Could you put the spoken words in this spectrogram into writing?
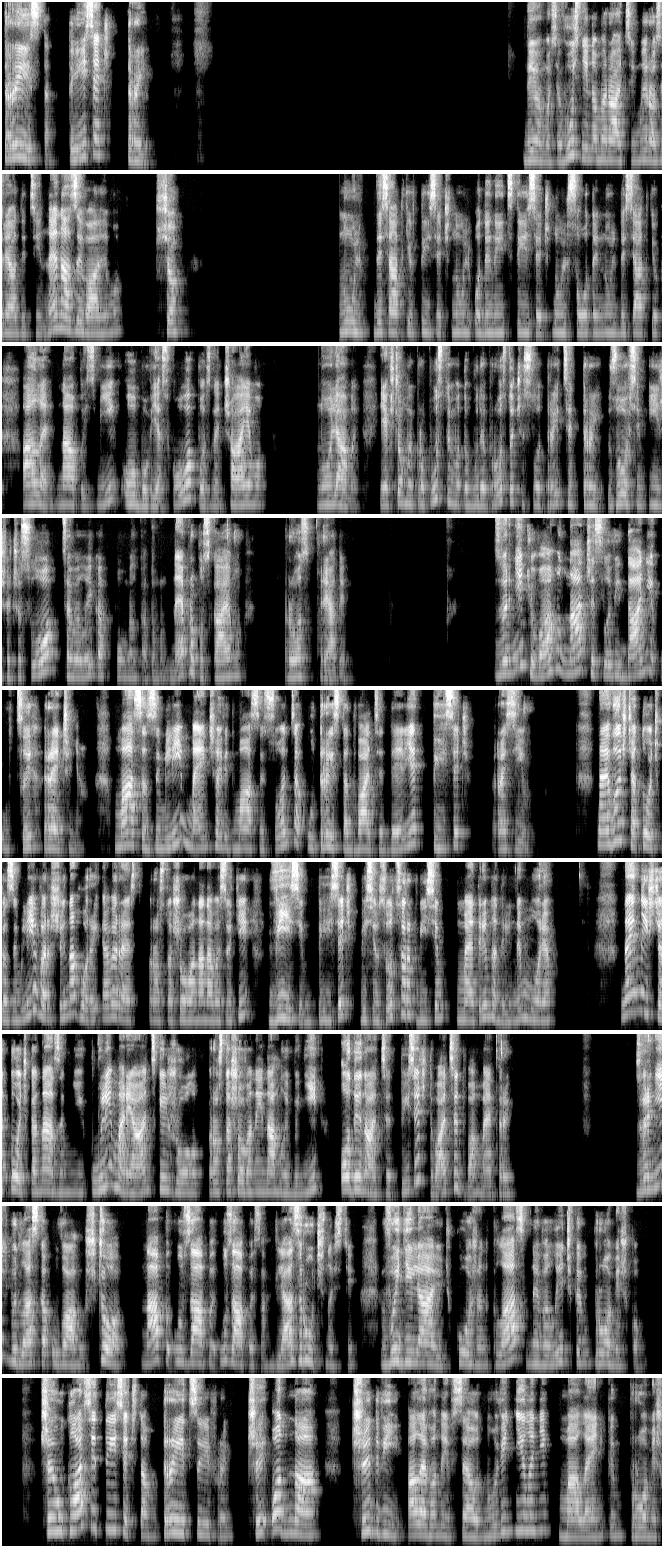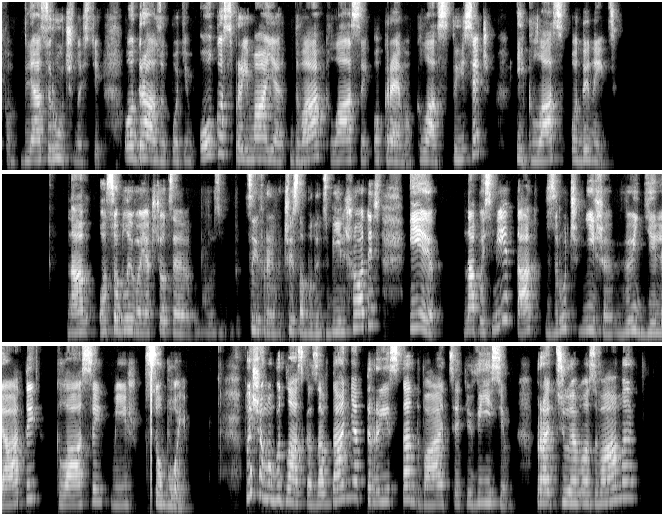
300 тисяч 3. Дивимося, в усній нумерації ми розряди ці не називаємо, що 0 десятків тисяч, 0 одиниць тисяч, 0 сотень, 0 десятків, але на письмі обов'язково позначаємо нулями. Якщо ми пропустимо, то буде просто число 33. Зовсім інше число – це велика помилка, тому не пропускаємо розряди. Зверніть увагу на числові дані у цих реченнях. Маса Землі менша від маси Сонця у 329 тисяч разів. Найвища точка Землі – вершина гори Еверест, розташована на висоті 8848 метрів над рівнем моря. Найнижча точка на земній кулі – Маріанський жолоб, розташований на глибині 11 тисяч 22 метри. Зверніть, будь ласка, увагу, що у, запи, у записах для зручності виділяють кожен клас невеличким проміжком. Чи у класі тисяч там три цифри, чи одна, чи дві, але вони все одно відділені маленьким проміжком для зручності. Одразу потім око сприймає два класи окремо: клас тисяч і клас одиниць. На, особливо, якщо це цифри, числа будуть збільшуватись, і на письмі так зручніше виділяти класи між собою. Пишемо, будь ласка, завдання 328. Працюємо з вами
